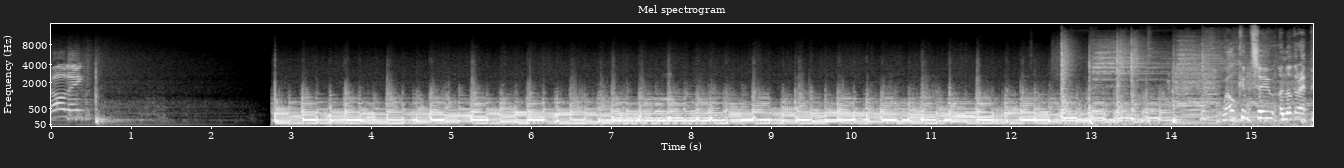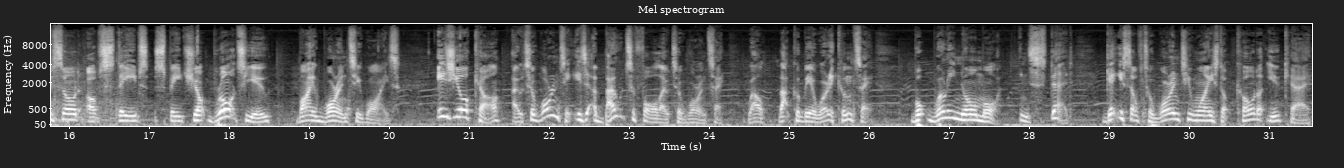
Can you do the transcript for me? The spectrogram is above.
Rolling. Welcome to another episode of Steve's Speed Shop brought to you by Warranty Wise. Is your car out of warranty? Is it about to fall out of warranty? Well, that could be a worry, couldn't it? But worry no more. Instead, get yourself to warrantywise.co.uk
